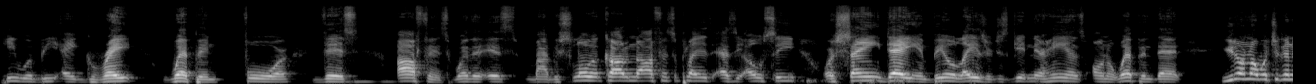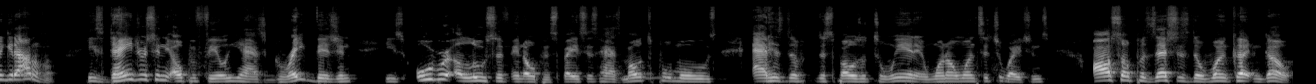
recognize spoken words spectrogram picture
he would be a great weapon for this offense, whether it's Bobby Slowik calling the offensive plays as the OC or Shane Day and Bill Lazor just getting their hands on a weapon that you don't know what you're going to get out of him. He's dangerous in the open field. He has great vision. He's uber elusive in open spaces, has multiple moves at his di- disposal to win in one on one situations. Also possesses the one cut and go.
